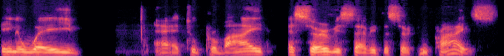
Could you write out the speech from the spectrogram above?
in a way uh, to provide a service uh, with a certain price.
